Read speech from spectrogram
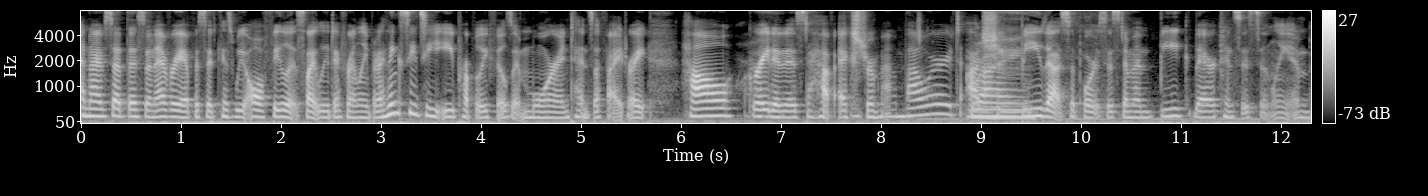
and I've said this in every episode because we all feel it slightly differently, but I think CTE probably feels it more intensified, right? How great it is to have extra manpower to actually Right. be that support system and be there consistently and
